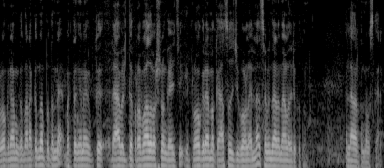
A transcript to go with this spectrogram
പ്രോഗ്രാമൊക്കെ നടക്കുന്നപ്പോൾ തന്നെ ഭക്തജനങ്ങൾക്ക് രാവിലത്തെ പ്രഭാത ഭക്ഷണം കഴിച്ച് ഈ പ്രോഗ്രാമൊക്കെ ആസ്വദിച്ച് പോകാനുള്ള എല്ലാ സംവിധാനം നാളെ ഒരുക്കുന്നുണ്ട്. എല്ലാവർക്കും നമസ്കാരം.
